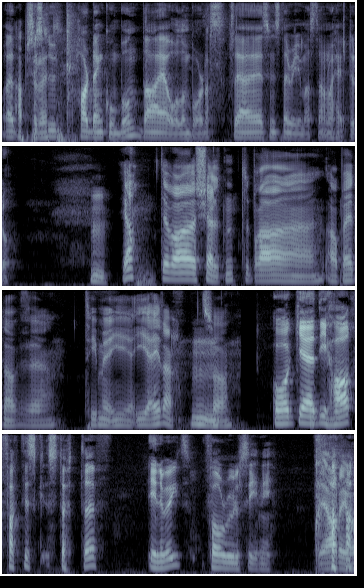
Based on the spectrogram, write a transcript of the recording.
Og jeg, Absolutt. hvis du har den komboen, da er jeg all on board. Ass. Så jeg syns den remasteren var helt rå. Ja, det var sjeldent bra arbeid av teamet i EA der. Mm. Så Og eh, de har faktisk støtte innebygd for rules inni. det har de jo.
